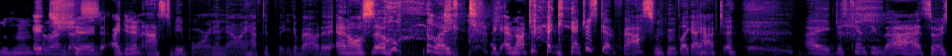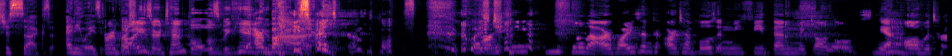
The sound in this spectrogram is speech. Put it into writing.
Mhm. it horrendous. should. I didn't ask to be born, and now I have to think about it. And also, like, like I'm not. I can't just get fast food. Like I have to. I just can't do that. So it just sucks. Anyways, Our question- bodies are temples. We can't our do bodies that. are temples. question. Honestly, we feel that our bodies and our temples, and we feed them McDonald's. Yeah. all the time.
